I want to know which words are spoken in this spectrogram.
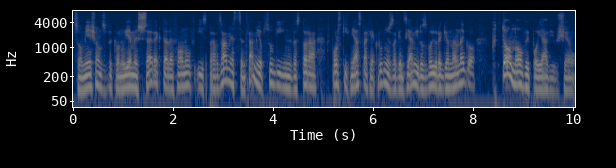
co miesiąc wykonujemy szereg telefonów i sprawdzamy z centrami obsługi inwestora w polskich miastach, jak również z agencjami rozwoju regionalnego, kto nowy pojawił się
